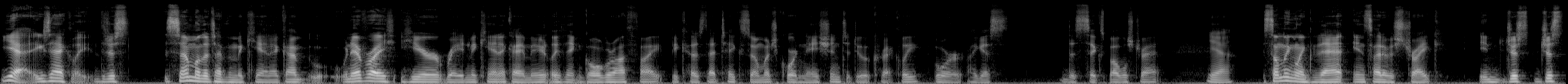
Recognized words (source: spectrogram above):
Yeah, exactly. Just some other type of mechanic. I'm whenever I hear raid mechanic, I immediately think Golgroth fight because that takes so much coordination to do it correctly, or I guess the six bubble strat. Yeah. Something like that inside of a strike, in just just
